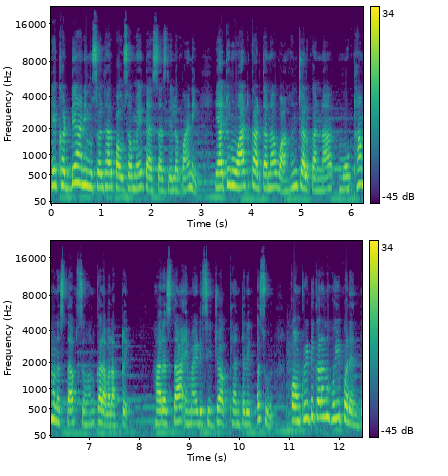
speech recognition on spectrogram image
हे खड्डे आणि मुसळधार पावसामुळे त्यात साचलेलं पाणी यातून वाट काढताना वाहन चालकांना मोठा मनस्ताप सहन करावा लागतोय. हा रस्ता एम आय डी सीच्या अख्यांतरीत असून कॉन्क्रिटीकरण होईपर्यंत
